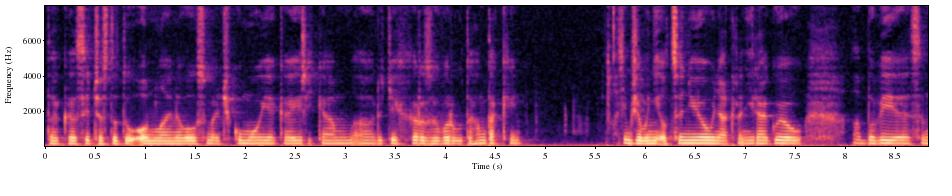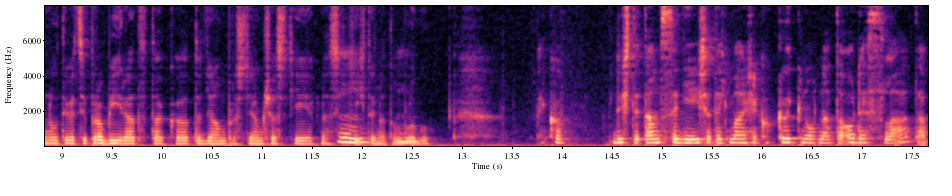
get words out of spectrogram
tak si často tu onlineovou smečku moji, jak ji říkám, do těch rozhovorů tahám taky. Tím, že oni oceňují, nějak na ní reagují a baví je se mnou ty věci probírat, tak to dělám prostě jenom častěji, jak na sítích, mm. tak na tom mm. blogu. Jako, když ty tam sedíš a teď máš jako kliknout na to odeslat a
